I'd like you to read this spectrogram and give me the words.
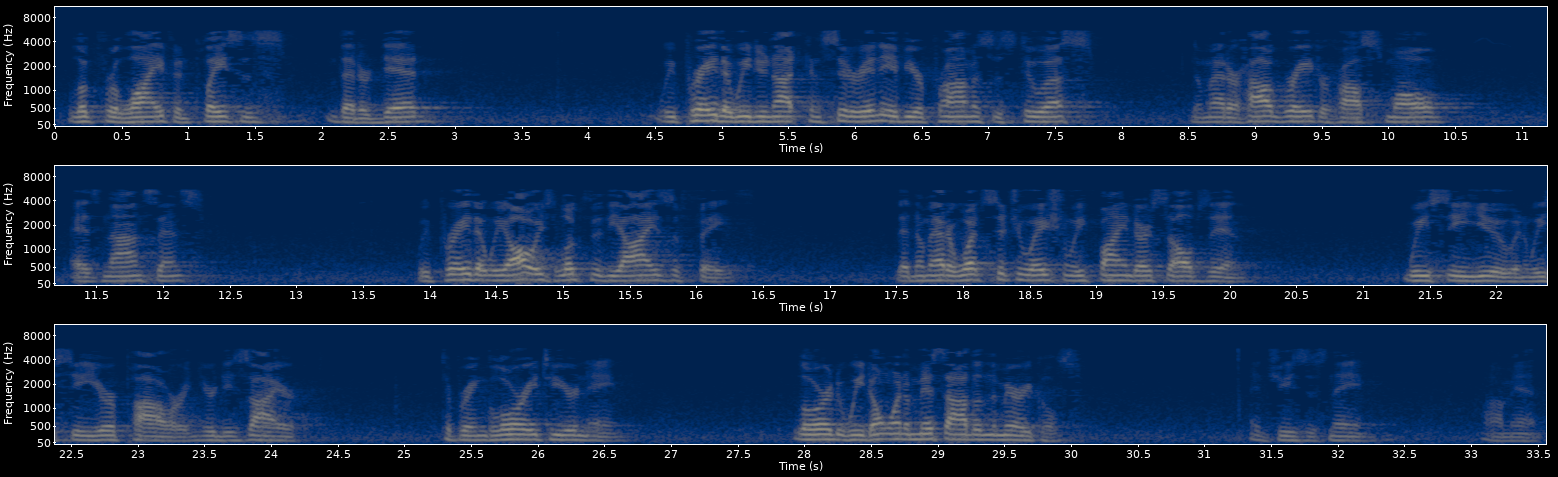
look for life in places that are dead, we pray that we do not consider any of your promises to us, no matter how great or how small, as nonsense. We pray that we always look through the eyes of faith, that no matter what situation we find ourselves in, we see you and we see your power and your desire to bring glory to your name. Lord, we don't want to miss out on the miracles. In Jesus' name, amen.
